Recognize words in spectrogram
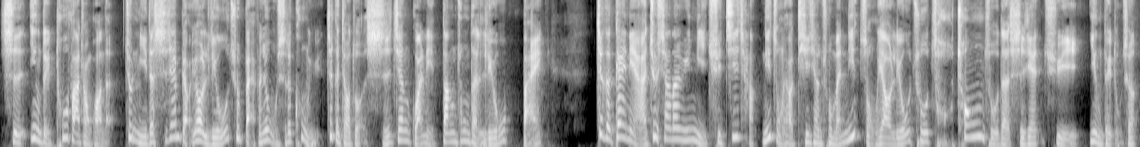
是应对突发状况的。就你的时间表要留出百分之五十的空余，这个叫做时间管理当中的留白。这个概念啊，就相当于你去机场，你总要提前出门，你总要留出充充足的时间去应对堵车。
